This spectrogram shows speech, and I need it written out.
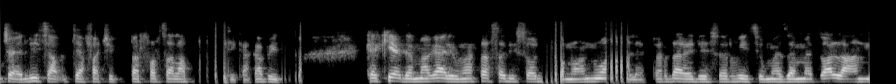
cioè lì ti affacci per forza la politica, capito? Che chiede magari una tassa di soggiorno annuale per dare dei servizi un mese e mezzo all'anno,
